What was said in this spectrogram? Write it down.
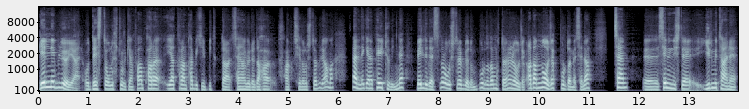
gelinebiliyor yani. O deste oluştururken falan para yatıran tabii ki bir tık daha sana göre daha farklı şeyler oluşturabiliyor ama sen de gene pay to win'le belli desteler oluşturabiliyordun. Burada da muhtemelen öyle olacak. Adam ne olacak burada mesela? Sen e, senin işte 20 tane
